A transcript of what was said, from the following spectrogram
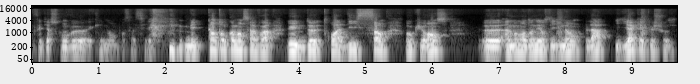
fait, dire ce qu'on veut avec les nombres. Ça, c'est... mais quand on commence à avoir une, deux, trois, dix, cent occurrences, euh, à un moment donné, on se dit non, là, il y a quelque chose.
